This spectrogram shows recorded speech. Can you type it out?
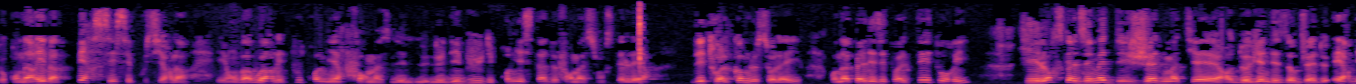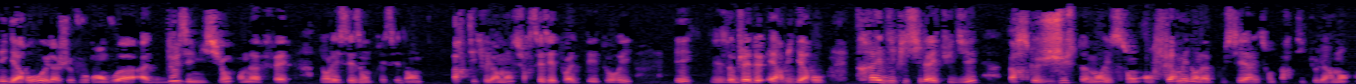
Donc on arrive à percer ces poussières-là et on va voir les toutes premières formations, le début des premiers stades de formation stellaire d'étoiles comme le Soleil, qu'on appelle des étoiles Théotories, qui, lorsqu'elles émettent des jets de matière, deviennent des objets de Herbigaro. Et là, je vous renvoie à deux émissions qu'on a fait dans les saisons précédentes, particulièrement sur ces étoiles Théotories et les objets de Herbigaro. Très difficiles à étudier parce que justement ils sont enfermés dans la poussière, ils sont particulièrement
